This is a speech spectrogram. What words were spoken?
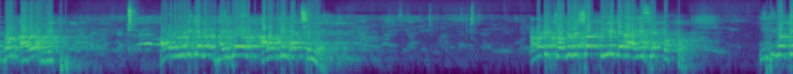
এবং আরও অনেক। আর অন্যদিকে আমার ভাইপো আলাউদ্দিন ভাই ছেলে। আমাদের চন্দ্রেশ্বর টুয়ে যারা আইএসএফ করতো ইতিমধ্যে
